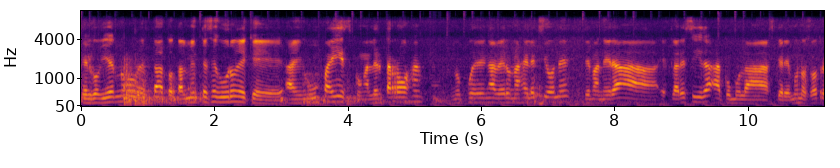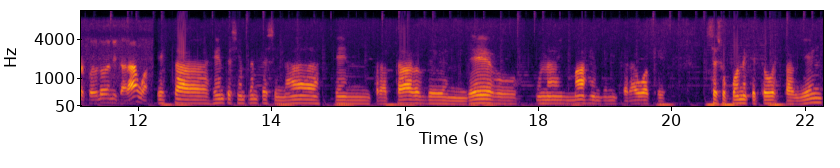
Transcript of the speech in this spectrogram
El gobierno está totalmente seguro de que en un país con alerta roja no pueden haber unas elecciones de manera esclarecida a como las queremos nosotros, el pueblo de Nicaragua. Esta gente siempre empecinada en tratar de vender una imagen de Nicaragua que se supone que todo está bien,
